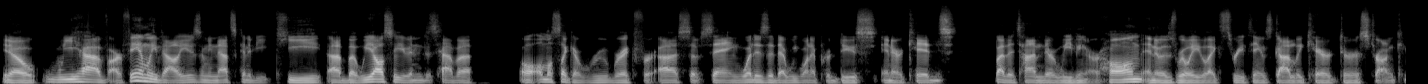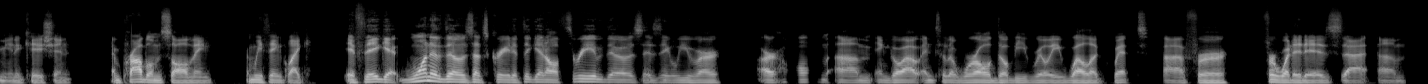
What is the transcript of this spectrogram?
you know, we have our family values. I mean, that's going to be key. Uh, but we also even just have a almost like a rubric for us of saying what is it that we want to produce in our kids by the time they're leaving our home. And it was really like three things godly character, strong communication, and problem solving. And we think like if they get one of those, that's great. If they get all three of those as they leave our our home um, and go out into the world, they'll be really well equipped uh, for for what it is that um,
